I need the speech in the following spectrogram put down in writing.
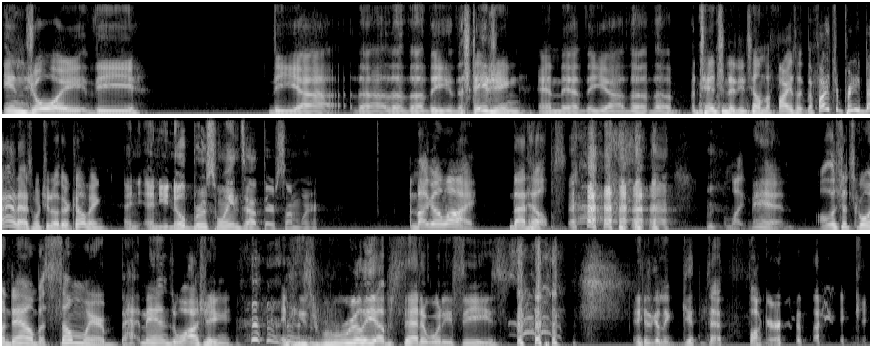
enjoy the the uh the the the the, the staging and the the uh, the the attention to detail in the fights. Like the fights are pretty badass once you know they're coming. And and you know Bruce Wayne's out there somewhere. I'm not gonna lie, that helps. I'm like, man, all this shit's going down, but somewhere Batman's watching, and he's really upset at what he sees, and he's gonna get that fucker. Like-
